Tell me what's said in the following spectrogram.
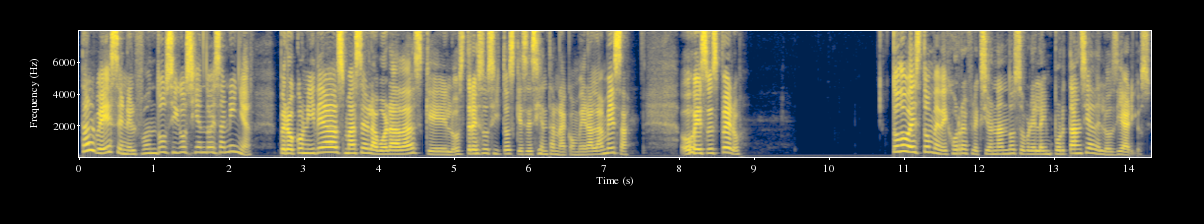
tal vez en el fondo sigo siendo esa niña, pero con ideas más elaboradas que los tres ositos que se sientan a comer a la mesa. O eso espero. Todo esto me dejó reflexionando sobre la importancia de los diarios,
